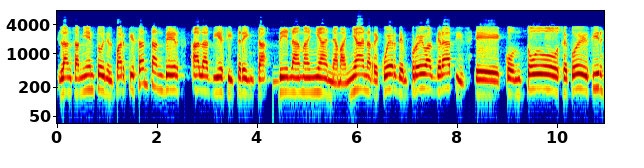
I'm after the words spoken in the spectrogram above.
lanzamiento en el Parque Santander a las diez y treinta de la mañana. Mañana, recuerden, pruebas gratis, eh, con todo, se puede decir,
